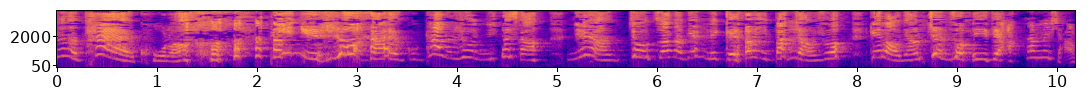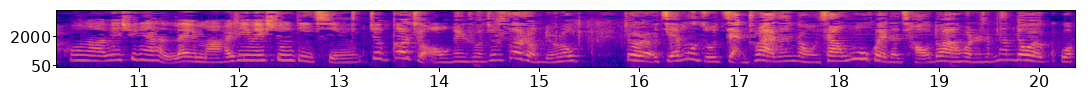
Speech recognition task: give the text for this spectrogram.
真的太哭了，比女生还哭，看的时候你就想，你就想就钻到电视里给他们一巴掌，说 给老娘振作一点儿。他为啥哭呢？因为训练很累吗？还是因为兄弟情？就各种，我跟你说，就是各种，比如说就是节目组剪出来的那种像误会的桥段或者什么，他们都会哭。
